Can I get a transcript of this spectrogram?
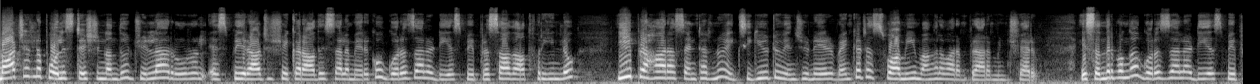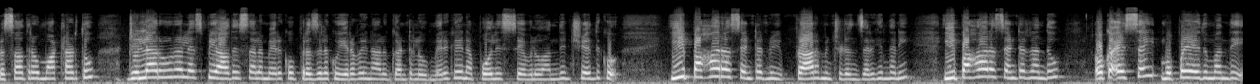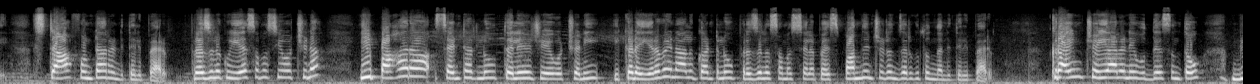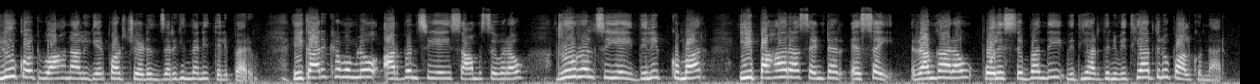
Macherla police station నందు జిల్లా rural SP Rajasekhar ఆదేశాల మేరకు గురజాల డీఎస్పీ ప్రసాద్ ఆధ్వర్యంలో ఈ ప్రహార సెంటర్ను ఎగ్జిక్యూటివ్ ఇంజనీర్ వెంకటస్వామి మంగళవారం ప్రారంభించారు. ఈ సందర్భంగా గురజాల డీఎస్పీ ప్రసాదరావు మాట్లాడుతూ జిల్లా రూరల్ ఎస్పీ ఆదేశాల మేరకు ప్రజలకు ఇరవై నాలుగు గంటలు మెరుగైన పోలీస్ సేవలు అందించేందుకు ఈ పహారా సెంటర్ను ప్రారంభించడం జరిగిందని ఈ పహారా సెంటర్ నందు ఒక ఎస్ఐ ముప్పై ఐదు మంది స్టాఫ్ ఉంటారని తెలిపారు. ప్రజలకు ఏ సమస్య వచ్చినా ఈ పహారా సెంటర్లు తెలియజేయవచ్చని ఇక్కడ ఇరవై నాలుగు గంటలు ప్రజల సమస్యలపై స్పందించడం జరుగుతుందని తెలిపారు. క్రైమ్ చేయాలనే ఉద్దేశంతో బ్లూ కోట్ వాహనాలు ఏర్పాటు చేయడం జరిగిందని తెలిపారు. ఈ కార్యక్రమంలో urban CI Sambasivarao rural CI Dilip Kumar ఈ పహారా సెంటర్ ఎస్ఐ రంగారావు పోలీస్ సిబ్బంది విద్యార్థిని విద్యార్థులు పాల్గొన్నారు.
